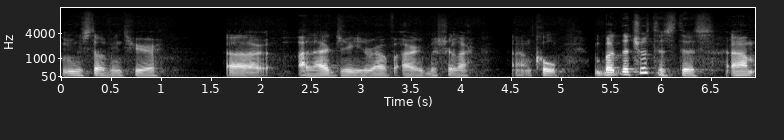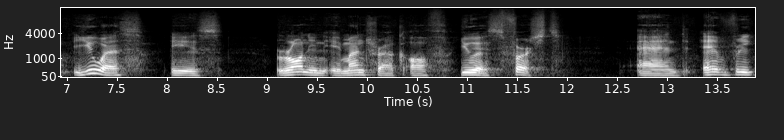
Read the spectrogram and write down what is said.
Minister of Interior, uh, Alhaji Rauf Aregbesola and co. But the truth is this, um, U.S. is running a mantra of U.S. first, and every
